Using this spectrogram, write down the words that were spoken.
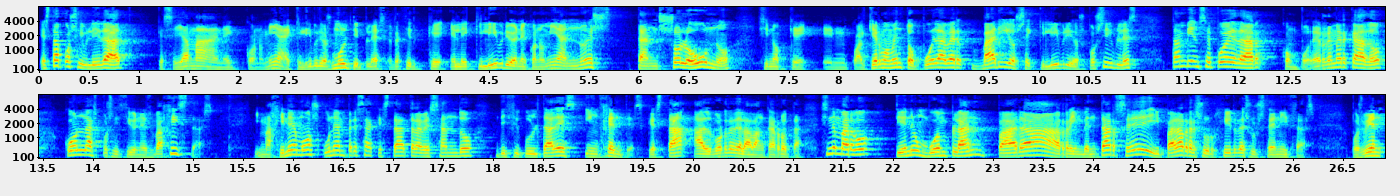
Esta posibilidad, que se llama en economía equilibrios múltiples, es decir, que el equilibrio en economía no es tan solo uno, sino que en cualquier momento puede haber varios equilibrios posibles, también se puede dar con poder de mercado con las posiciones bajistas. Imaginemos una empresa que está atravesando dificultades ingentes, que está al borde de la bancarrota. Sin embargo, tiene un buen plan para reinventarse y para resurgir de sus cenizas. Pues bien,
